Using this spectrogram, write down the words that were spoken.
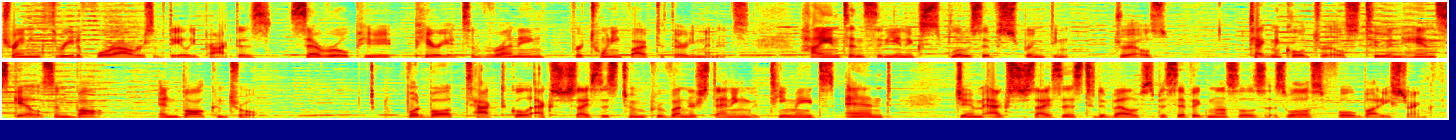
training 3 to 4 hours of daily practice, several pe- periods of running for 25 to 30 minutes, high intensity and explosive sprinting drills, technical drills to enhance skills and ball, and ball control, football tactical exercises to improve understanding with teammates, and gym exercises to develop specific muscles as well as full body strength.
